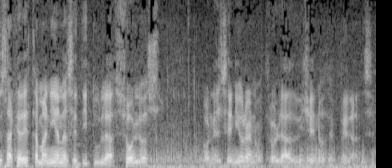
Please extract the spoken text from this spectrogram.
El mensaje de esta mañana se titula Solos con el Señor a nuestro lado y llenos de esperanza.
